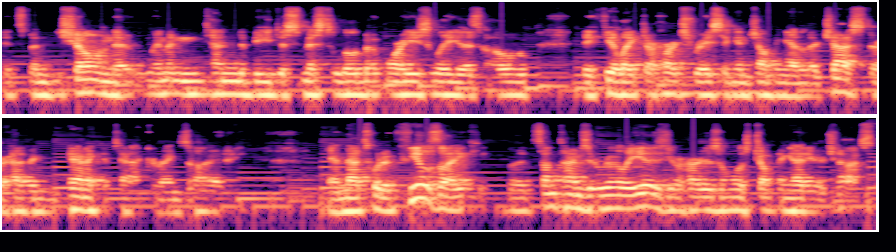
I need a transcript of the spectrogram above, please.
It's been shown that women tend to be dismissed a little bit more easily as, oh, they feel like their heart's racing and jumping out of their chest, they're having a panic attack or anxiety. And that's what it feels like, but sometimes it really is. Your heart is almost jumping out of your chest.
